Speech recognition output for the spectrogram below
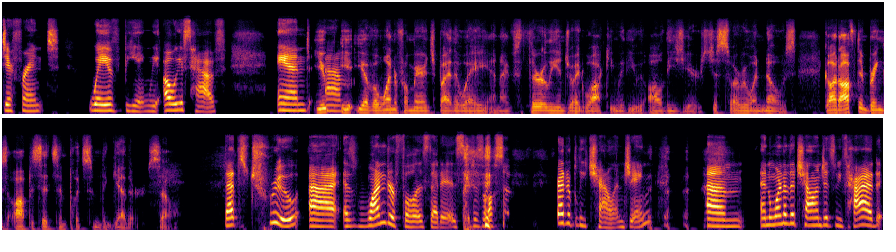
different way of being. We always have. And You, um, you you have a wonderful marriage, by the way, and I've thoroughly enjoyed walking with you all these years. Just so everyone knows, God often brings opposites and puts them together. So that's true. Uh, as wonderful as that is, it is also incredibly challenging. Um, and one of the challenges we've had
